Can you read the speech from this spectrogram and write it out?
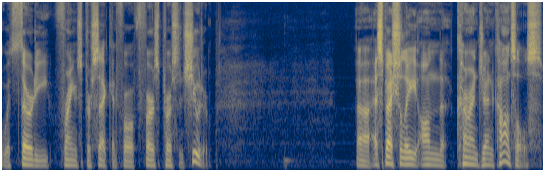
with 30 frames per second for a first person shooter. Uh, especially on the current gen consoles.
